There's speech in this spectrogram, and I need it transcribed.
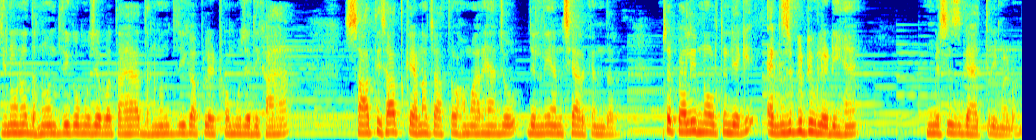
जिन्होंने धनवंतरी को मुझे बताया, धनवंतरी का प्लेटफॉर्म मुझे दिखाया। साथ ही साथ कहना चाहता हूँ, हमारे यहाँ जो दिल्ली एनसीआर के अंदर सबसे पहली नॉर्थ इंडिया की एग्जीक्यूटिव लेडी हैं मिसिस गायत्री मैडम,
